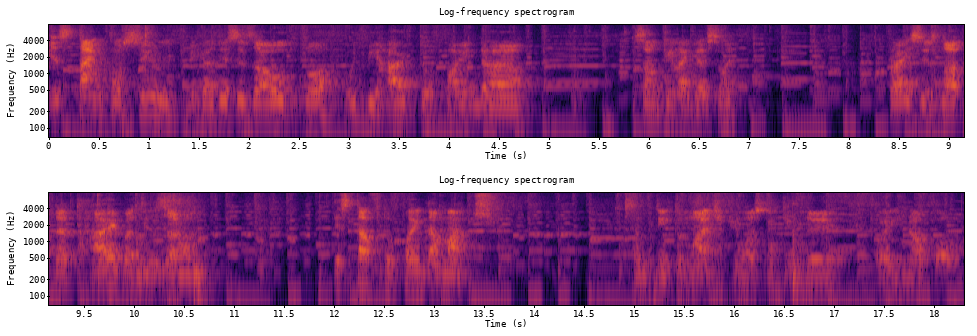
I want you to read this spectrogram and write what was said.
it's time consuming because this is an old floor. Would be hard to find uh, something like this one. Price is not that high but it's uh, it's tough to find a match. Something to match if you want to keep the original color.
